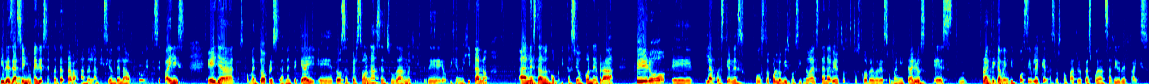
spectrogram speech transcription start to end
y desde hace año y medio se encuentra trabajando en la misión de la ONU en ese país. Ella nos comentó precisamente que hay 12 eh, personas en Sudán de origen mexicano, han estado en comunicación con EBRA, pero eh, la cuestión es justo por lo mismo, si no están abiertos estos corredores humanitarios, es prácticamente imposible que nuestros compatriotas puedan salir del país.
